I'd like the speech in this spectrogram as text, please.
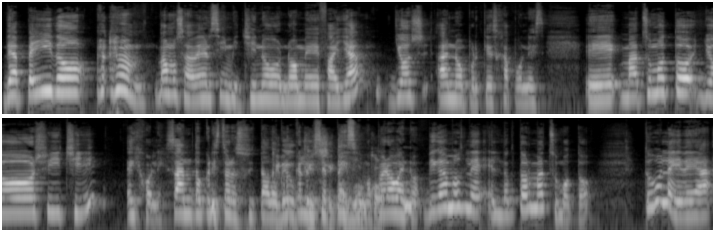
de apellido, vamos a ver si mi chino no me falla, Yosh, ah no, porque es japonés, eh, Matsumoto Yoshichi, híjole, Santo Cristo resucitado, creo, que, lo hice pésimo, pero bueno, digámosle, el doctor Matsumoto tuvo la idea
